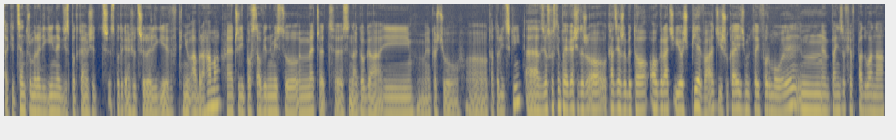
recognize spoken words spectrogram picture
takie centrum religijne, gdzie spotkają się, spotykają się trzy religie w pniu Abrahama, e, czyli powstał w jednym miejscu meczet, e, synagoga i kościół katolicki. E, w związku z tym pojawiła się też okazja, żeby to ograć i ośpiewać i szukaliśmy tutaj formuły. pani Zofia wpadła na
